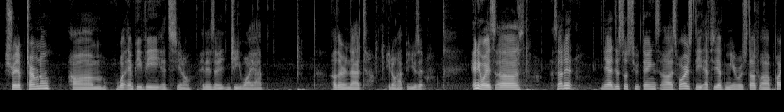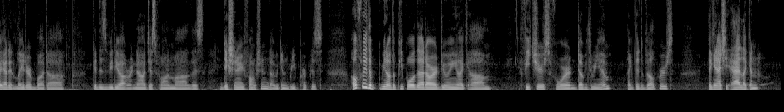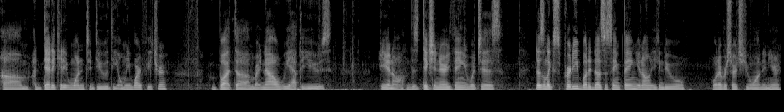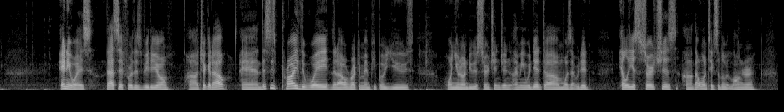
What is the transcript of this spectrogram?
straight up terminal. Um, but MPV it's you know it is a GY app. Other than that you don't have to use it. Anyways uh, is that it yeah, just those two things. Uh, as far as the FZF Miru stuff, uh, probably add it later, but uh, get this video out right now just from uh, this dictionary function that we can repurpose. Hopefully, the you know the people that are doing like um, features for W3M, like the developers, they can actually add like an um, a dedicated one to do the Omnibar feature. But um, right now we have to use, you know, this dictionary thing, which is doesn't look pretty, but it does the same thing. You know, you can do whatever search you want in here. Anyways, that's it for this video. Uh, check it out. And this is probably the way that I would recommend people use when you don't do a search engine. I mean, we did, um, was that we did alias searches. Uh, that one takes a little bit longer.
